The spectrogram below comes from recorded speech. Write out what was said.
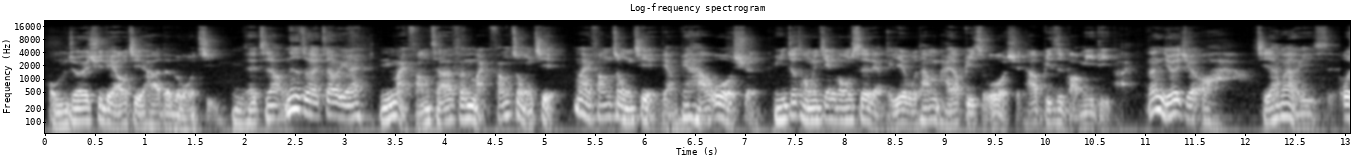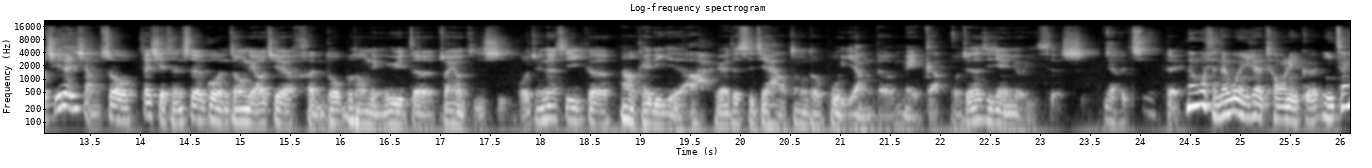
我们就会去了解它的逻辑，你才知道那时候才知道原来你买房子还要分买方中介、卖方中介两边还要斡旋，明明就同一间公司的两个业务，他们还要彼此斡旋，还要彼此保密底牌，那你就会觉得哇。其实还蛮有意思。我其实很享受在写程式的过程中了解很多不同领域的专有知识。我觉得那是一个那我可以理解的啊，原来这世界还有这么多不一样的美感。我觉得是一件很有意思的事。了解。对。那我想再问一下 Tony 哥，你在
